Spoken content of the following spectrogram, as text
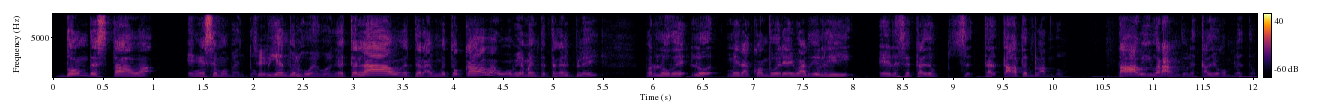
dónde estaba en ese momento, Sí. viendo el juego. En este lado, en este lado. A mí me tocaba, obviamente está en el play, pero lo de, lo, mira, cuando era Ibardi el ese estadio se- ta- estaba temblando. Estaba vibrando el estadio completo.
